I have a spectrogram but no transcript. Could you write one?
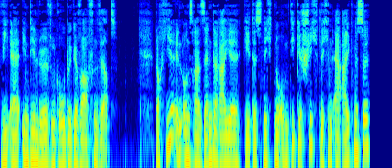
wie er in die Löwengrube geworfen wird. Doch hier in unserer Sendereihe geht es nicht nur um die geschichtlichen Ereignisse,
